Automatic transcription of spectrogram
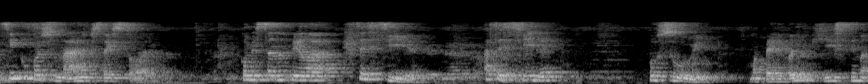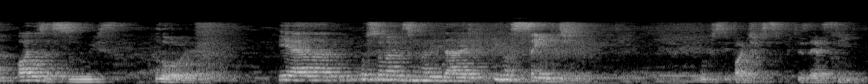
cinco personagens da história, começando pela Cecília, a Cecília possui uma pele branquíssima, olhos azuis, loura. E ela possui uma personalidade inocente, se pode dizer assim.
